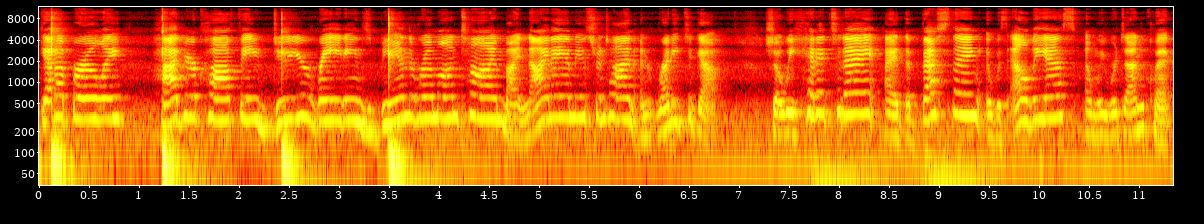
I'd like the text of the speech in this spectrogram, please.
get up early, have your coffee, do your ratings, be in the room on time by 9 a.m. Eastern time and ready to go. So we hit it today. I had the best thing. It was LVS and we were done quick.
